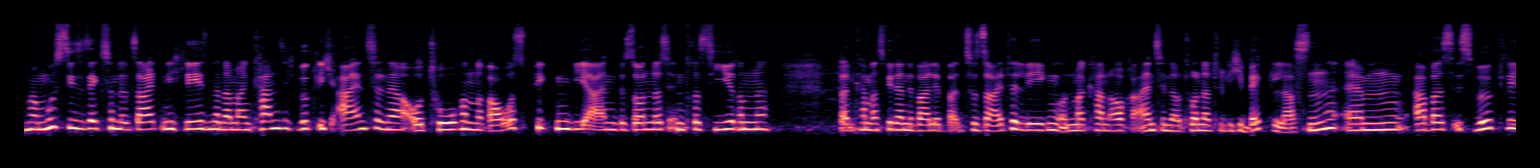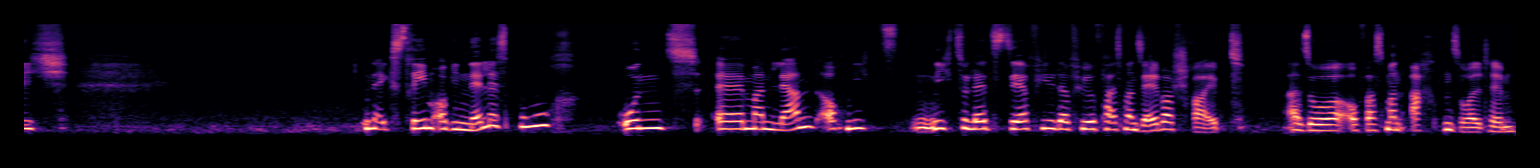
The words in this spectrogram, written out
Man muss diese 600 Seiten nicht lesen, sondern man kann sich wirklich einzelne Autoren rauspicken, die einen besonders interessieren. Dann kann man es wieder eine Weile zur Seite legen und man kann auch einzelne Autoren natürlich weglassen. Ähm, aber es ist wirklich ein extrem originelles Buch und äh, man lernt auch nicht, nicht zuletzt sehr viel dafür, falls man selber schreibt. Also auf was man achten sollte,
